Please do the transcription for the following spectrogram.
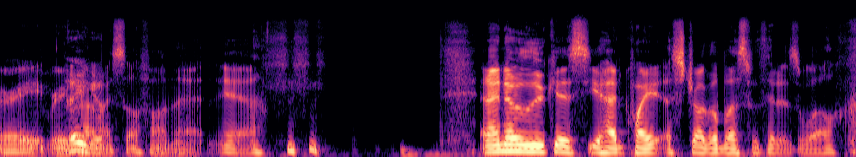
very very There proud of myself on that. Yeah. And i know lucas you had quite a struggle bus with it as well.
